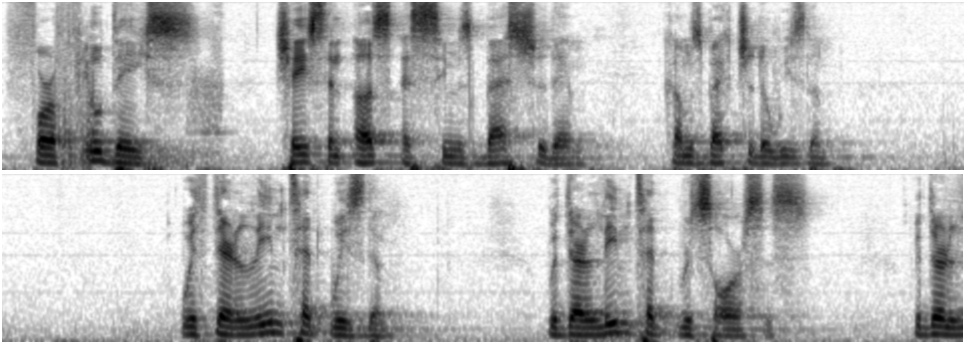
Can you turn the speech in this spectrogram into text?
for a few days, chasten us as seems best to them. Comes back to the wisdom. With their limited wisdom, with their limited resources, with their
